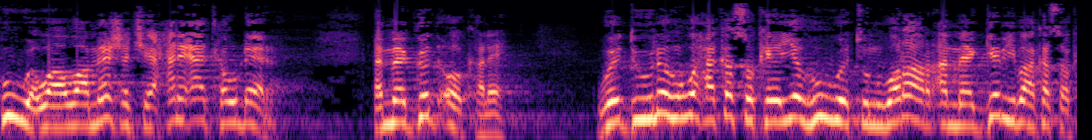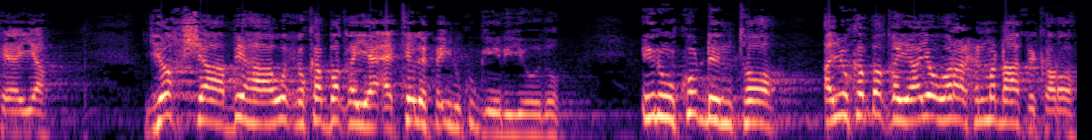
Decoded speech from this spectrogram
huwa waa meesha jeexane aadka u dheer. Amaa god oo kale. Wa duunahu waxa ka sokeeya huwatun waraar amaa gebi baa ka sokeeya yakhshaa bihaa wuxuu ka baqayaa atalafa inuu ku geeriyoodo. Inuu ku dhinto ayuu ka baqayaayo waraarkan ma dhaafi karo.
